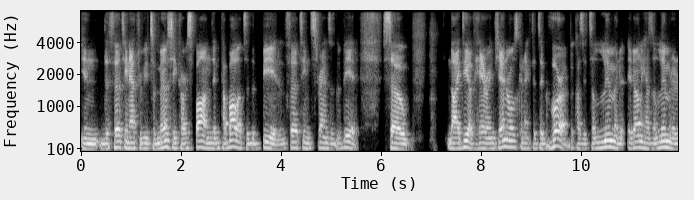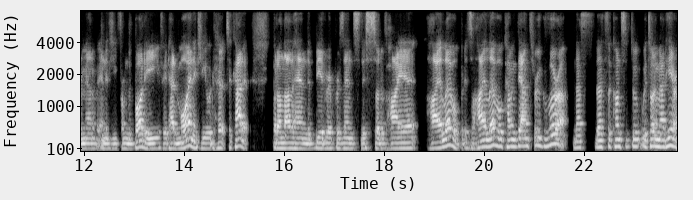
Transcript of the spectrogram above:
in the 13 attributes of mercy correspond in Kabbalah to the beard and 13 strands of the beard. So the idea of hair in general is connected to Gvura because it's a limited, it only has a limited amount of energy from the body. If it had more energy, it would hurt to cut it. But on the other hand, the beard represents this sort of higher higher level, but it's a higher level coming down through Gvura. That's that's the concept we're talking about here,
